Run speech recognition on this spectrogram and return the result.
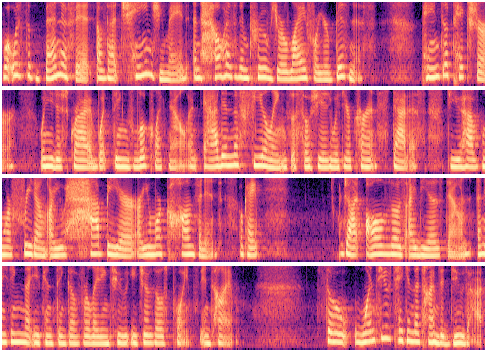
What was the benefit of that change you made and how has it improved your life or your business? Paint a picture when you describe what things look like now and add in the feelings associated with your current status. Do you have more freedom? Are you happier? Are you more confident? Okay jot all of those ideas down, anything that you can think of relating to each of those points in time. So, once you've taken the time to do that,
